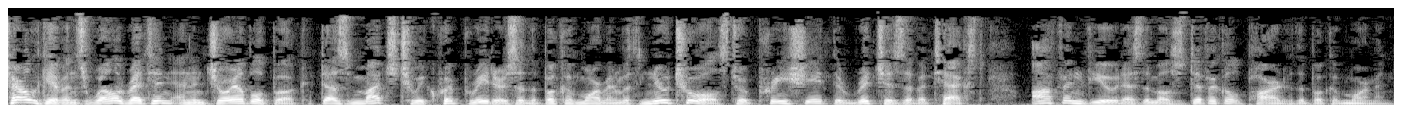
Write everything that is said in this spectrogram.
Terryl Givens' well-written and enjoyable book does much to equip readers of the Book of Mormon with new tools to appreciate the riches of a text often viewed as the most difficult part of the Book of Mormon.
